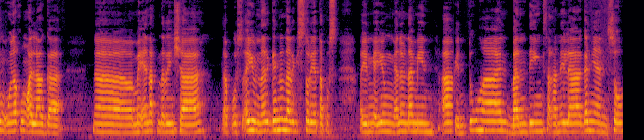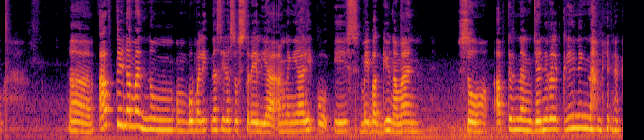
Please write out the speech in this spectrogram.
yung una kong alaga, na may anak na rin siya. Tapos, ayun, na, ganun na rin istorya. Tapos, ayun nga yung ano namin, ah, kwentuhan, banding sa kanila, ganyan. So, Uh, after naman nung um, bumalik na sila sa Australia, ang nangyari po is may bagyo naman. So, after ng general cleaning namin,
